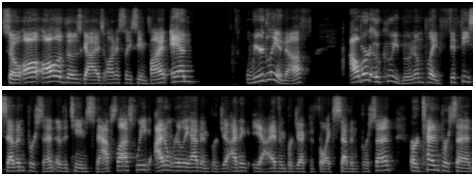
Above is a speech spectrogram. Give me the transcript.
So all, all of those guys honestly seem fine. And weirdly enough, Albert Okwuegbunam played 57% of the team's snaps last week. I don't really have him project. I think, yeah, I have him projected for like 7% or 10%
